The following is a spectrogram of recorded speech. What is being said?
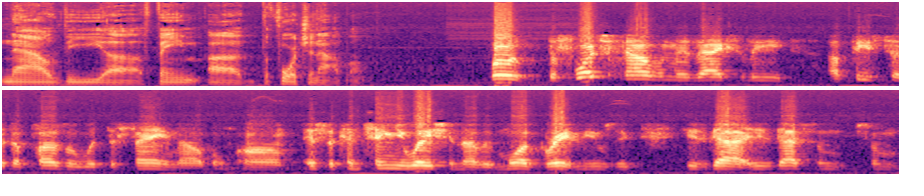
now the uh, Fame uh, the Fortune album? Well, the Fortune album is actually a piece to the puzzle with the Fame album. Um, it's a continuation of it. More great music. He's got he's got some some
